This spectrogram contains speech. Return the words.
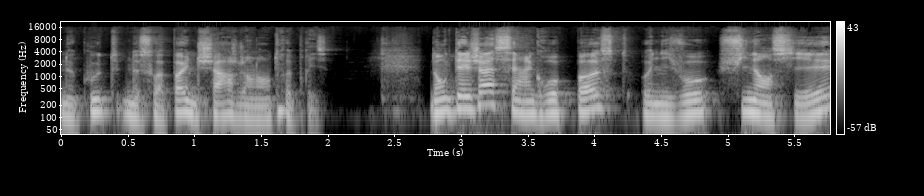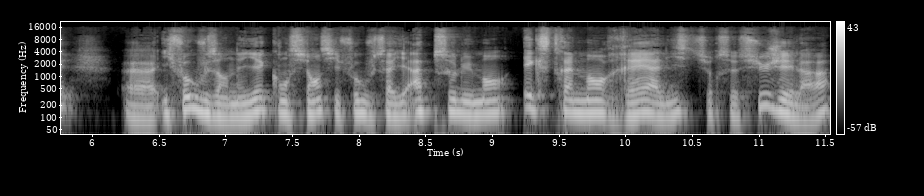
ne soit pas une charge dans l'entreprise. Donc déjà, c'est un gros poste au niveau financier. Euh, il faut que vous en ayez conscience, il faut que vous soyez absolument extrêmement réaliste sur ce sujet-là.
